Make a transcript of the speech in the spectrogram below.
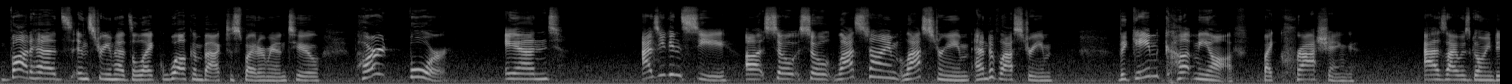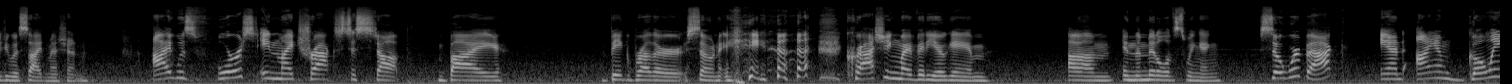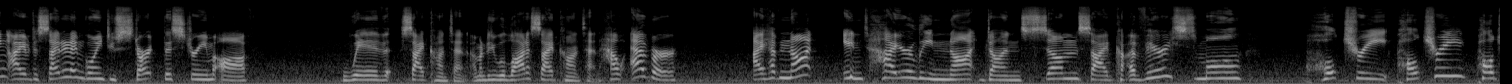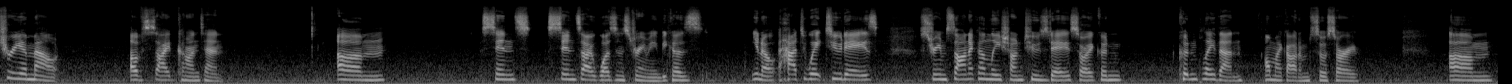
bot heads and stream heads alike, welcome back to Spider-Man 2, Part 4. And as you can see, uh, so so last time, last stream, end of last stream, the game cut me off by crashing as I was going to do a side mission. I was forced in my tracks to stop by Big Brother Sony crashing my video game um, in the middle of swinging. So we're back, and I am going, I have decided I'm going to start this stream off with side content. I'm going to do a lot of side content. However, I have not entirely not done some side, a very small, paltry, paltry, paltry amount of side content. Um, since since I wasn't streaming because, you know, had to wait two days, stream Sonic Unleashed on Tuesday, so I couldn't couldn't play then. Oh my god, I'm so sorry. Um,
